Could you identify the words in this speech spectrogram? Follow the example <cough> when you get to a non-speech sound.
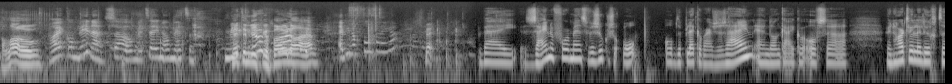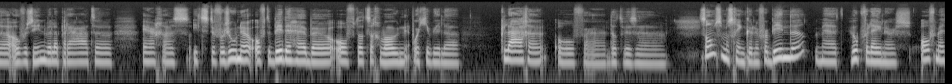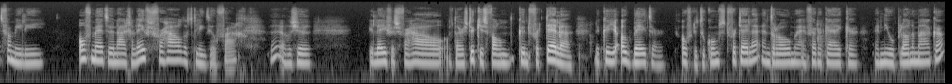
Hallo. Hoi, kom binnen. Zo, meteen al met Met de microfoon al aan. Heb je nog volgelingen? Nee. Wij zijn er voor mensen. We zoeken ze op op de plekken waar ze zijn. En dan kijken we of ze hun hart willen luchten, over zin willen praten, ergens iets te verzoenen of te bidden hebben. Of dat ze gewoon een potje willen klagen. Of uh, dat we ze soms misschien kunnen verbinden met hulpverleners of met familie. Of met hun eigen levensverhaal. Dat klinkt heel vaag. Als je je levensverhaal of daar stukjes van kunt vertellen, dan kun je ook beter over de toekomst vertellen en dromen en verder kijken en nieuwe plannen maken.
